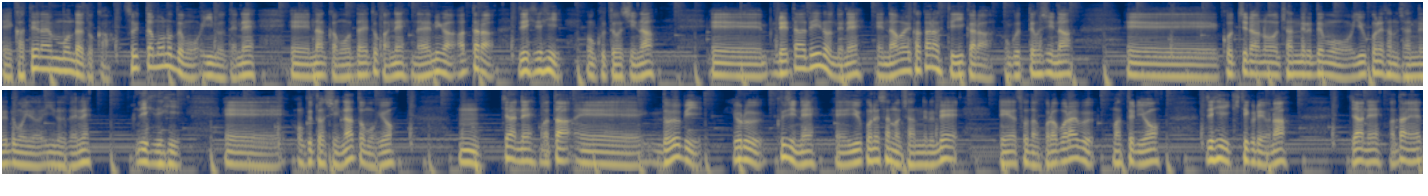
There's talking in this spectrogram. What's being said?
えー、家庭内問題とかそういったものでもいいのでね、えー、なんか問題とかね悩みがあったらぜひぜひ送ってほしいな、えー、レターでいいのでね名前書かなくていいから送ってほしいなえー、こちらのチャンネルでも、ゆうこねさんのチャンネルでもいいのでね、ぜひぜひ、えー、送ってほしいなと思うよ。うん。じゃあね、また、えー、土曜日夜9時ね、えー、ゆうこ姉さんのチャンネルで恋愛相談コラボライブ待ってるよ。ぜひ来てくれよな。じゃあね、またね、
